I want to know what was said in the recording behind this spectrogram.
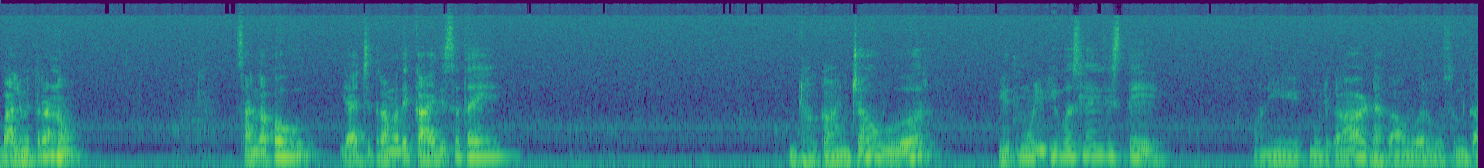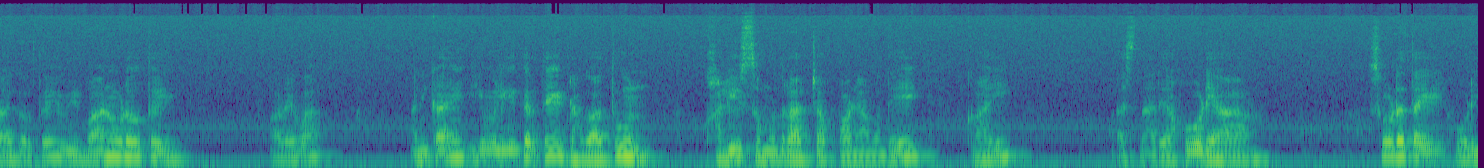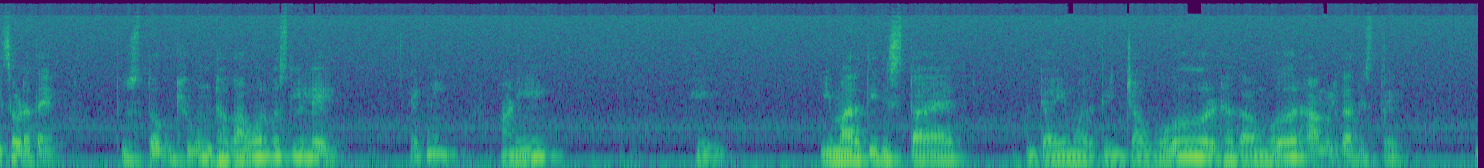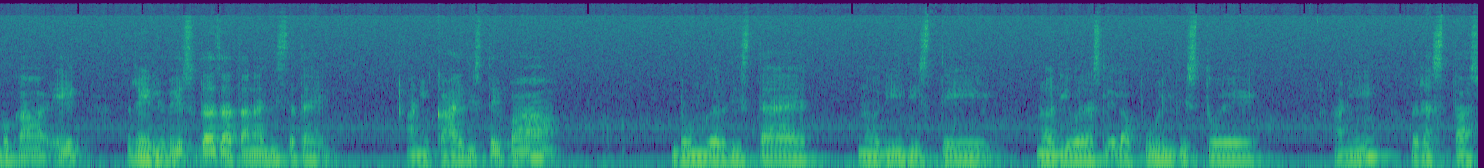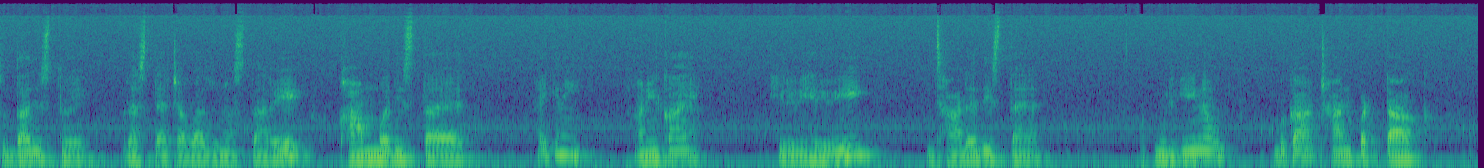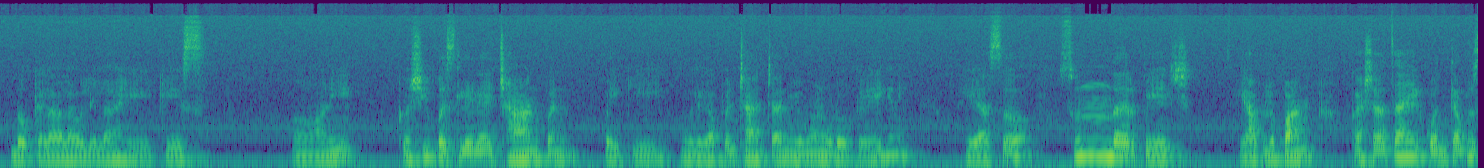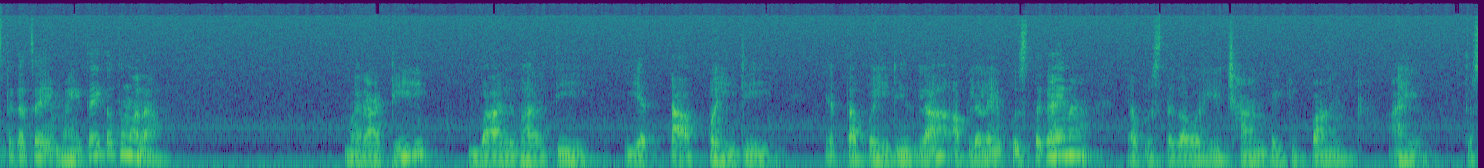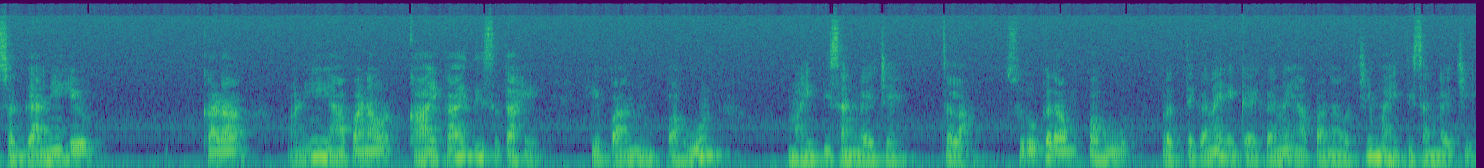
बालमित्रांनो सांगा पाहू या चित्रामध्ये काय दिसत आहे? ढगांच्या वर एक मुलगी बसलेली दिसते. आणि एक मुलगा ढगांवर बसून काय करतोय? विमान उडवतोय. अरे वा! आणि काय ही मुलगी करते? ढगातून खाली समुद्राच्या पाण्यामध्ये काही असणाऱ्या होड्या. सोडत आहे होडी सोडत आहे. पुस्तक घेऊन ढगावर बसलेले आहे. ऐक नाही आणि हे इमारती दिसत आहेत आणि त्या इमारतींच्या वर ढगांवर हा मुलगा दिसतोय. बघा एक रेल्वे सुद्धा जाताना दिसत आहे. आणि काय दिसतंय पहा? डोंगर दिसत आहेत नदी दिसते. नदीवर असलेला पूल दिसतोय. आणि रस्ता सुद्धा दिसतोय. रस्त्याच्या बाजून असणारे खांब दिसत आहेत आहे की नाही? आणि काय? हिरवी हिरवी झाडं दिसत आहेत मुलगीनं बघा छान पट्टाक डोक्याला लावलेला आहे केस. आणि कशी बसलेली आहे छान पण पैकी. मुलगा पण छान छान विमान उडवतोय आहे की नाही? हे असं सुंदर पेज. हे आपलं पान कशाचा आहे कोणत्या पुस्तकाचा आहे माहीत आहे का तुम्हाला? मराठी बालभारती इयत्ता पहिली. इयत्ता पहिलीला आपल्याला हे पुस्तक आहे ना या पुस्तकावर हे छानपैकी पान आहे. तर सगळ्यांनी हे काढा आणि ह्या पानावर काय काय दिसत आहे हे पान पाहून माहिती सांगायची आहे. चला सुरू करा पाहू. प्रत्येकाने एका एकाने ह्या पानावरची माहिती सांगायची.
